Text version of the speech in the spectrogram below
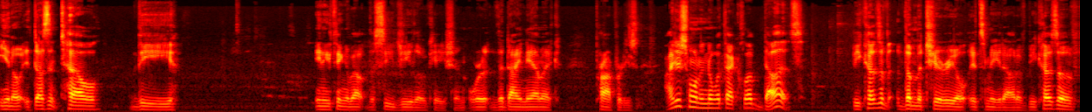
You know, it doesn't tell the anything about the CG location or the dynamic properties. I just want to know what that club does because of the material it's made out of, because of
